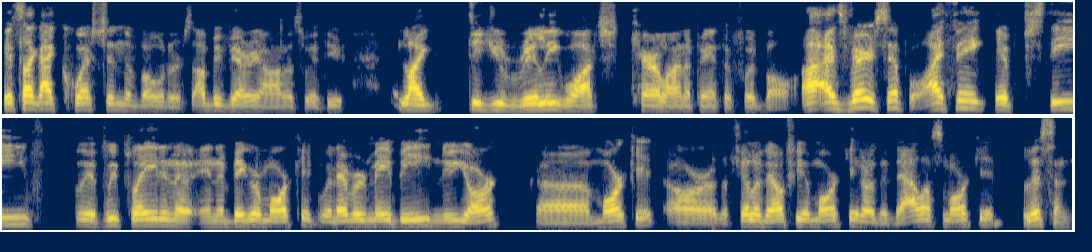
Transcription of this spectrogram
it's like I question the voters. I'll be very honest with you. Like, did you really watch Carolina Panther football? Uh, it's very simple. I think if Steve, if we played in a in a bigger market, whatever it may be, New York uh, market or the Philadelphia market or the Dallas market, listen,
